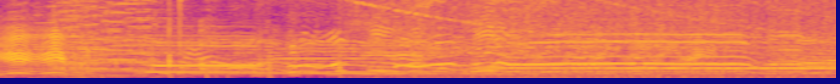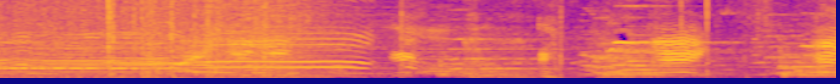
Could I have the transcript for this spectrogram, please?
ए, ए। ए, ए,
